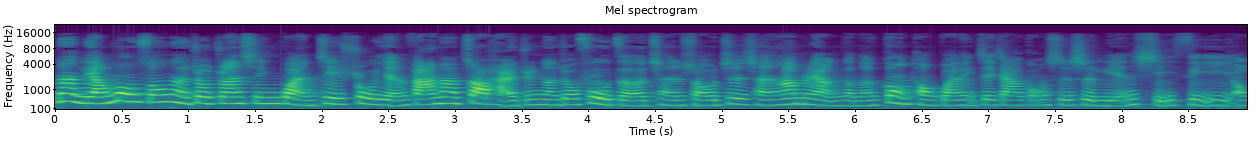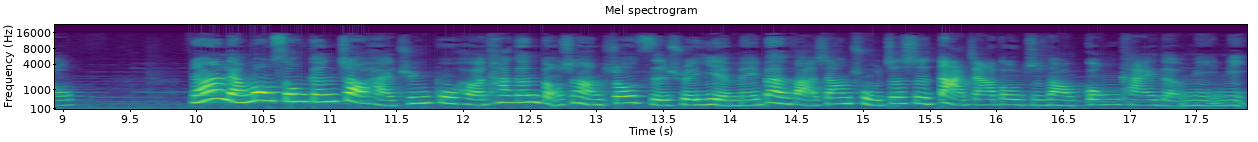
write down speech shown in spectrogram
那梁孟松呢就专心管技术研发，那赵海军呢就负责成熟制程。他们两个呢共同管理这家公司是联席 CEO。然而梁孟松跟赵海军不合，他跟董事长周子学也没办法相处，这是大家都知道公开的秘密。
